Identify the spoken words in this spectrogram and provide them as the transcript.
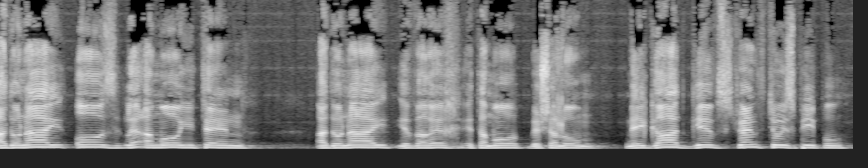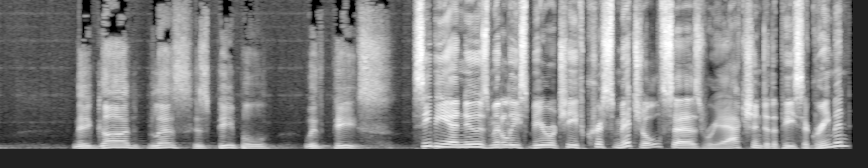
Adonai oz le'amo yiten, Adonai yevarech et amo b'shalom. May God give strength to his people. May God bless his people with peace. CBN News Middle East Bureau Chief Chris Mitchell says reaction to the peace agreement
